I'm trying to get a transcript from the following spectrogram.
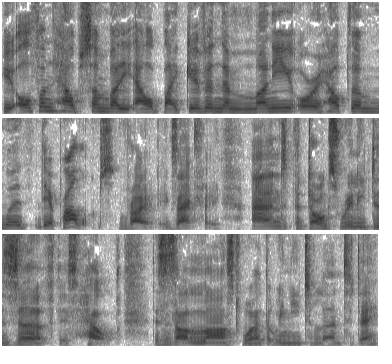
You often help somebody out by giving them money or help them with their problems. Right, exactly. And the dogs really deserve this help. This is our last word that we need to learn today.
